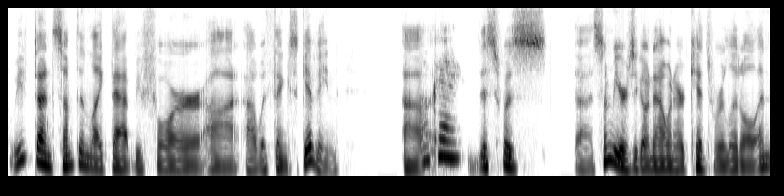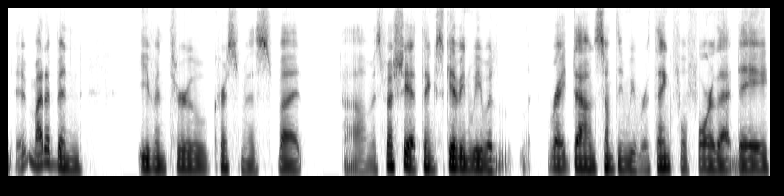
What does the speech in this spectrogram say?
we've done something like that before uh, uh, with Thanksgiving. Uh, okay, this was uh, some years ago now when our kids were little, and it might have been even through Christmas, but um, especially at Thanksgiving, we would write down something we were thankful for that day,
